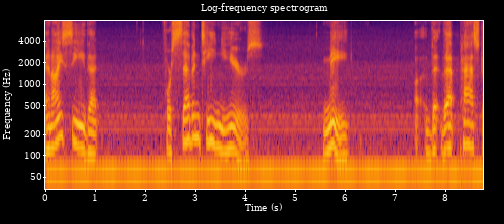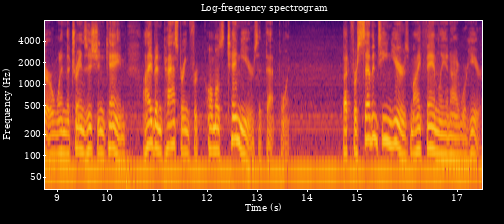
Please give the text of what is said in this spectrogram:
and I see that for 17 years, me, uh, th- that pastor, when the transition came, I had been pastoring for almost 10 years at that point. But for 17 years, my family and I were here.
